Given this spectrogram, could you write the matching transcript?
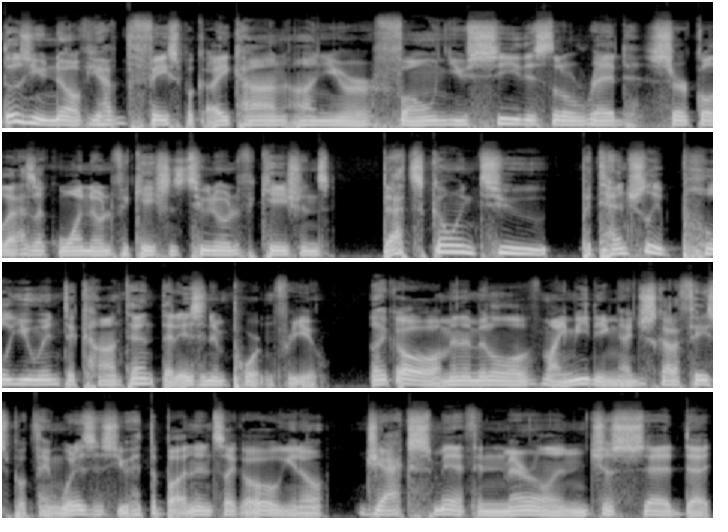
those of you know, if you have the Facebook icon on your phone, you see this little red circle that has like one notifications, two notifications. That's going to potentially pull you into content that isn't important for you. Like, oh, I'm in the middle of my meeting. I just got a Facebook thing. What is this? You hit the button and it's like, oh, you know, Jack Smith in Maryland just said that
